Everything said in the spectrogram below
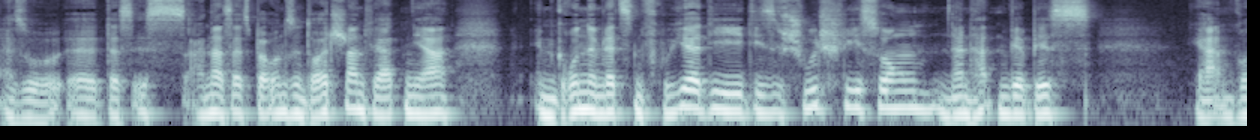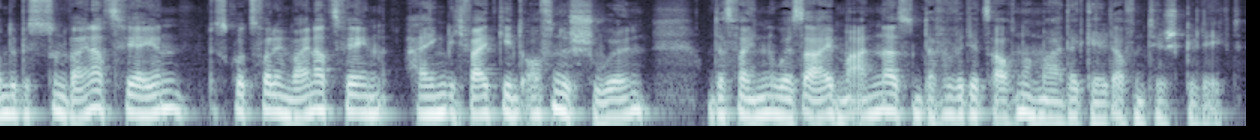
Also äh, das ist anders als bei uns in Deutschland. Wir hatten ja im Grunde im letzten Frühjahr die, diese Schulschließung. Dann hatten wir bis ja, im Grunde bis zu den Weihnachtsferien, bis kurz vor den Weihnachtsferien eigentlich weitgehend offene Schulen. Und das war in den USA eben anders und dafür wird jetzt auch nochmal der Geld auf den Tisch gelegt.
